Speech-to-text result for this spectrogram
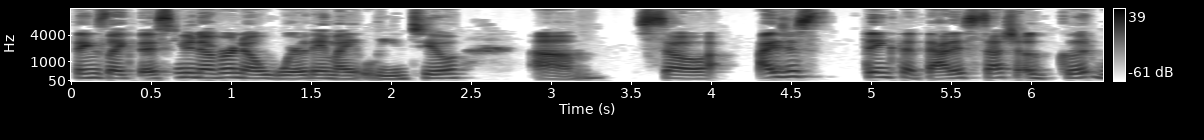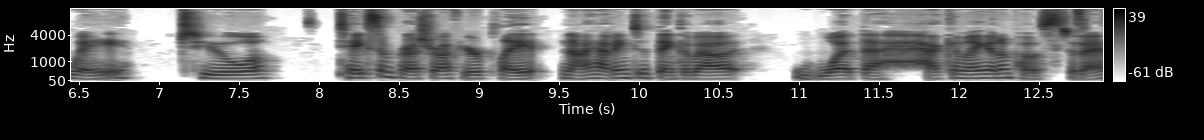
Things like this, you never know where they might lead to. Um, so I just think that that is such a good way to take some pressure off your plate, not having to think about what the heck am I going to post today?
